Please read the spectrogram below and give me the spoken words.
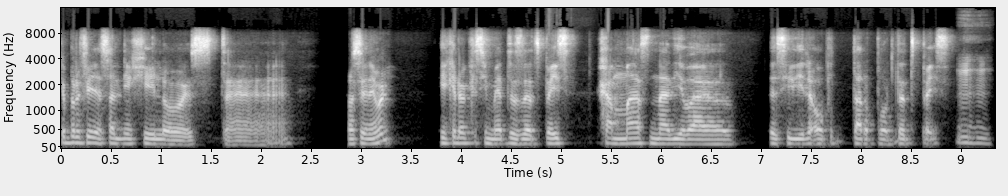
¿qué prefieres Silent Hill o este Resident Evil? Y creo que si metes Dead Space, jamás nadie va a decidir optar por Dead Space.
